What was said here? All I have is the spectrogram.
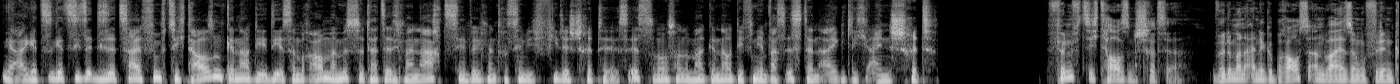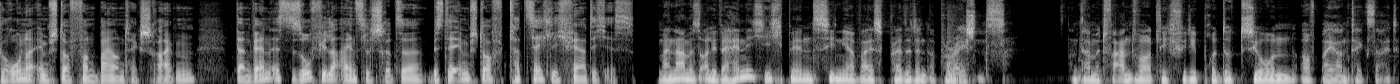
Ja, jetzt, jetzt diese, diese Zahl 50.000, genau, die, die ist im Raum. Man müsste tatsächlich mal nachzählen, würde mich mal interessieren, wie viele Schritte es ist. Da muss man nochmal genau definieren, was ist denn eigentlich ein Schritt? 50.000 Schritte. Würde man eine Gebrauchsanweisung für den Corona-Impfstoff von BioNTech schreiben, dann wären es so viele Einzelschritte, bis der Impfstoff tatsächlich fertig ist. Mein Name ist Oliver Hennig, ich bin Senior Vice President Operations und damit verantwortlich für die Produktion auf BioNTech-Seite.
